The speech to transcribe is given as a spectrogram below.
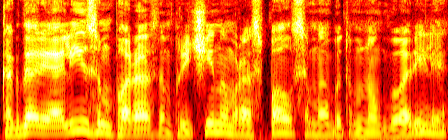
когда реализм по разным причинам распался, мы об этом много говорили,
